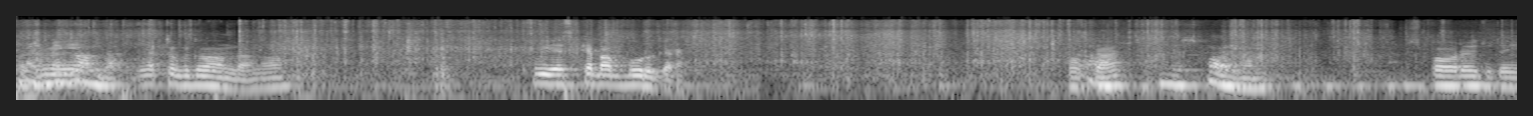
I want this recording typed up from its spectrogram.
Tak Zobaczmy, wygląda. Jak to wygląda, no. Tu jest kebab burger. Pokaż. Nie spojrzę. Spory, tutaj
